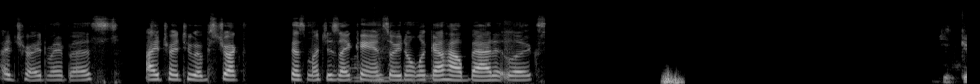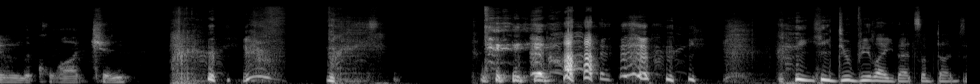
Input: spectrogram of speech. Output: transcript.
I tried my best. I tried to obstruct as much as I can so you don't look at how bad it looks. Just give him the quad chin. he do be like that sometimes.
